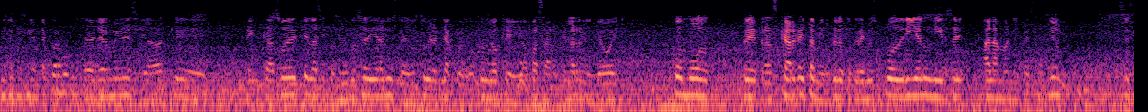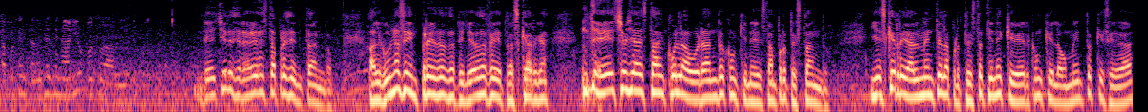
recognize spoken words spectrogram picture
Vicepresidente Cuervo, usted ayer me decía que en caso de que las situaciones no se dieran y ustedes no estuvieran de acuerdo con lo que iba a pasar en la reunión de hoy, como de Transcarga y también los de los otros gremios podrían unirse a la manifestación. ¿Se está presentando ese escenario o todavía se puede esperar? De hecho, el escenario se está presentando. Algunas empresas afiliadas a Fede Trascarga, de hecho, ya están colaborando con quienes están protestando. Y es que realmente la protesta tiene que ver con que el aumento que se da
